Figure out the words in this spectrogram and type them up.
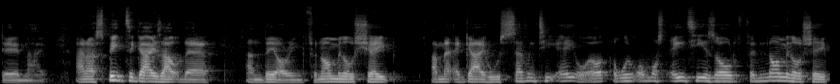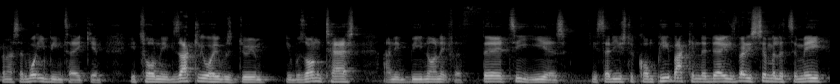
day and night. And I speak to guys out there, and they are in phenomenal shape. I met a guy who was 78 or almost 80 years old, phenomenal shape. And I said, What you been taking? He told me exactly what he was doing. He was on test and he'd been on it for 30 years. He said he used to compete back in the day. He's very similar to me,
